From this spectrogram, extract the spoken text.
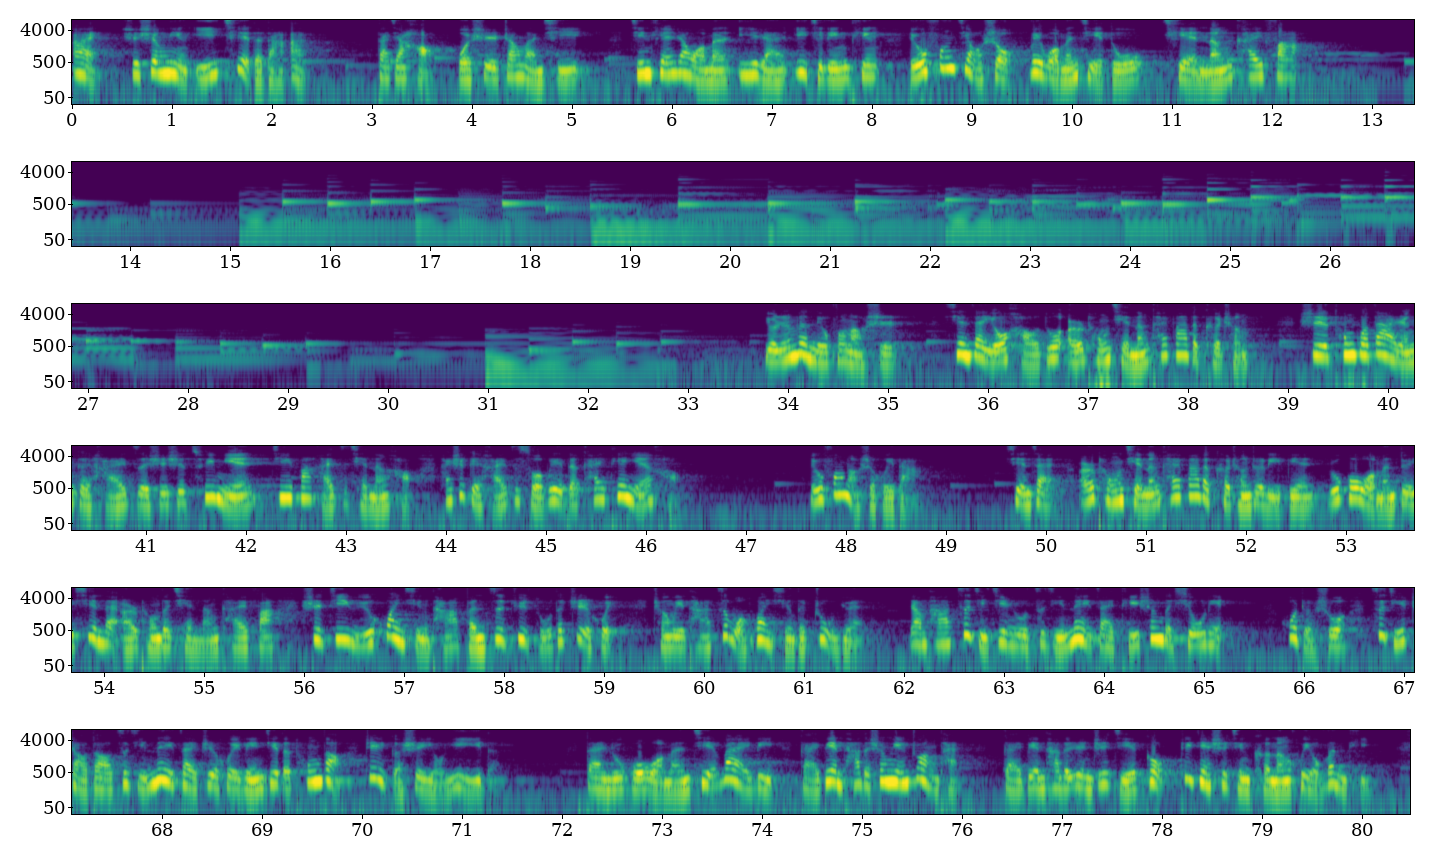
爱是生命一切的答案。大家好，我是张晚琪。今天让我们依然一起聆听刘峰教授为我们解读潜能开发。有人问刘峰老师：“现在有好多儿童潜能开发的课程，是通过大人给孩子实施催眠，激发孩子潜能好，还是给孩子所谓的开天眼好？”刘峰老师回答：“现在儿童潜能开发的课程这里边，如果我们对现代儿童的潜能开发是基于唤醒他本自具足的智慧，成为他自我唤醒的助缘。”让他自己进入自己内在提升的修炼，或者说自己找到自己内在智慧连接的通道，这个是有意义的。但如果我们借外力改变他的生命状态，改变他的认知结构，这件事情可能会有问题。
